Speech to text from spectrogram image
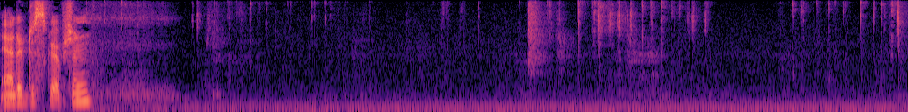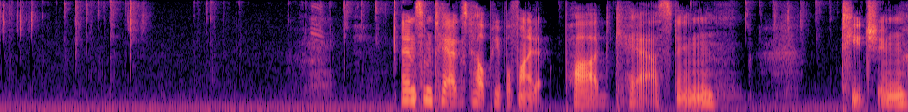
and a description. And some tags to help people find it. Podcasting, teaching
